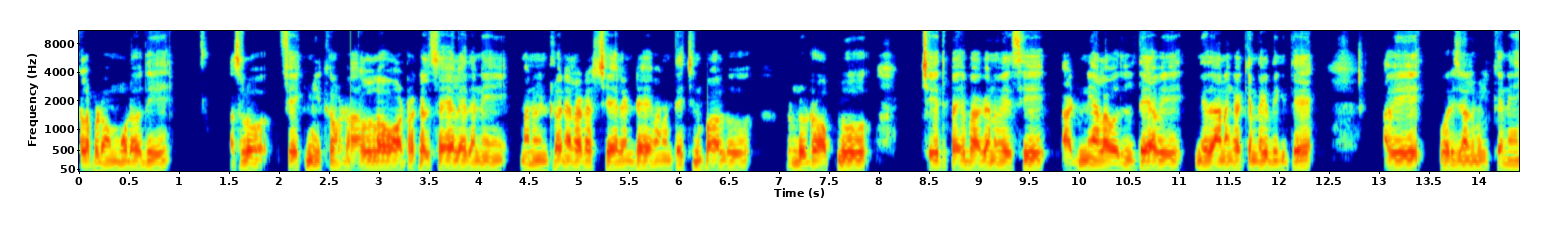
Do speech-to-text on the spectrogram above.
కలపడం మూడవది అసలు ఫేక్ మిల్క్ అవ్వడం. పాలలో వాటర్ కలిసాయా లేదని మనం ఇంట్లోనే ఎలా టెస్ట్ చేయాలంటే మనం తెచ్చిన పాలు రెండు డ్రాప్లు చేతి పై భాగాన వేసి వాటిని అలా వదిలితే అవి నిదానంగా కిందకి దిగితే అవి ఒరిజినల్ మిల్క్ అని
